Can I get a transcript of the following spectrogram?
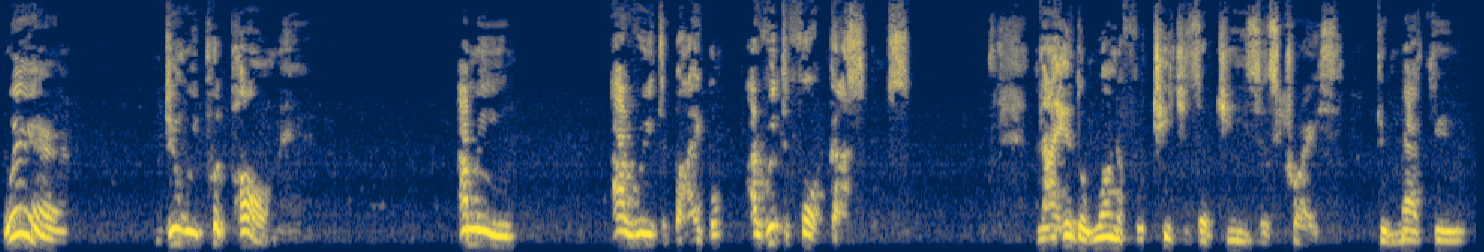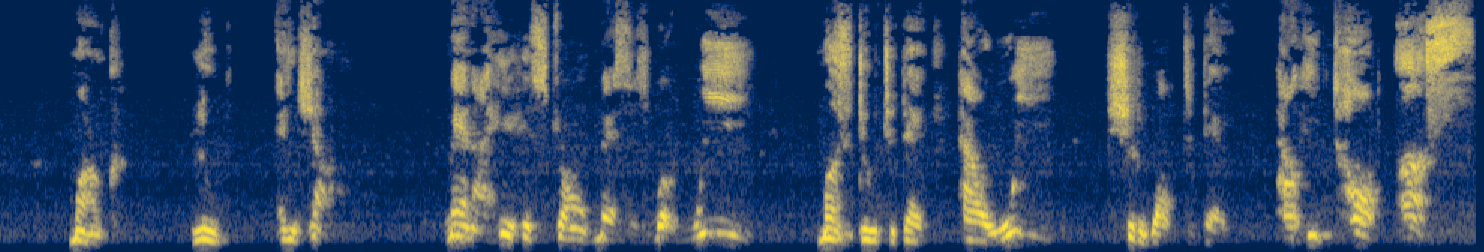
Where do we put Paul, man? I mean, I read the Bible, I read the four Gospels, and I hear the wonderful teachings of Jesus Christ through Matthew, Mark, Luke, and John. Man, I hear his strong message, what we must do today, how we should walk today, how he taught us.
